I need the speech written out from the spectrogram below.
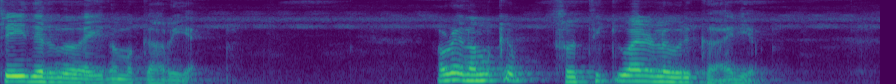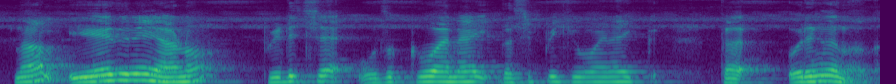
ചെയ്തിരുന്നതായി നമുക്കറിയാം. അവിടെ നമുക്ക് ശ്രദ്ധിക്കുവാനുള്ള ഒരു കാര്യം നാം ഏതിനെയാണോ പിടിച്ച് ഒതുക്കുവാനായി നശിപ്പിക്കുവാനായി ഒരുങ്ങുന്നത്.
